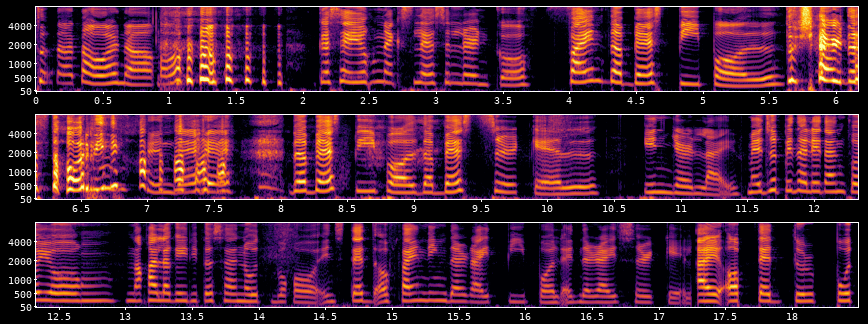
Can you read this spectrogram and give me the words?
Tatawa na ako. kasi yung next lesson learned ko, find the best people. To share the story. Hindi. The best people, the best circle in your life. Medyo pinalitan ko yung nakalagay dito sa notebook ko. Instead of finding the right people and the right circle, I opted to put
